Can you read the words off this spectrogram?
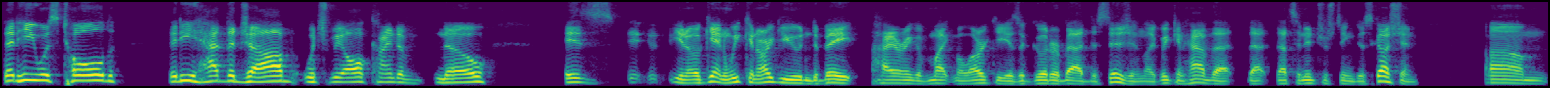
that he was told that he had the job, which we all kind of know is you know again we can argue and debate hiring of Mike Mularkey is a good or bad decision. Like we can have that that that's an interesting discussion. Um,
